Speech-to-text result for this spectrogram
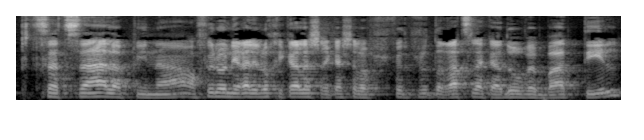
פצצה על הפינה, אפילו נראה לי לא חיכה לשריקה שלו, פשוט, פשוט רץ לכדור ובעט טיל.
